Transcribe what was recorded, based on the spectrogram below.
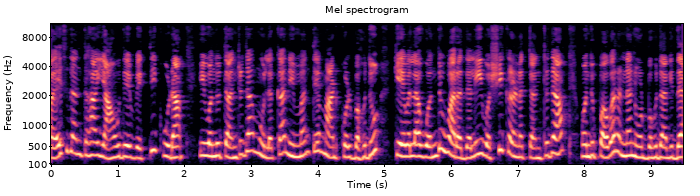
ಬಯಸಿದಂತಹ ಯಾವುದೇ ವ್ಯಕ್ತಿ ಕೂಡ ಈ ಒಂದು ತಂತ್ರದ ಮೂಲಕ ನಿಮ್ಮಂತೆ ಮಾಡಿಕೊಳ್ಬಹುದು. ಕೇವಲ ಒಂದು ವಾರದಲ್ಲಿ ವಶೀಕರಣ ತಂತ್ರದ ಒಂದು ಪವರ್ ಅನ್ನ ನೋಡಬಹುದಾಗಿದೆ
